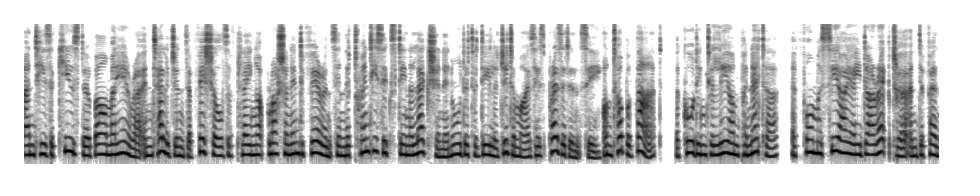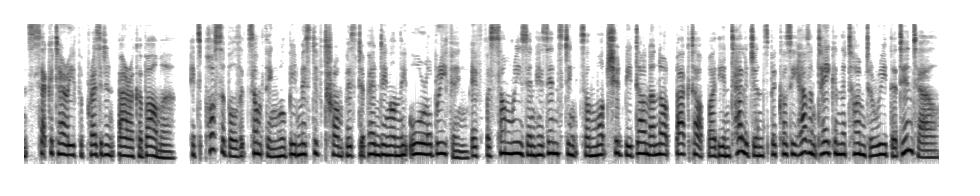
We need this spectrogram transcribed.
and he's accused Obama-era intelligence officials of playing up Russian interference in the 2016 election in order to delegitimize his presidency. On top of that, according to Leon Panetta, a former CIA director and defense secretary for President Barack Obama, it's possible that something will be missed if Trump is depending on the oral briefing. If for some reason his instincts on what should be done are not backed up by the intelligence because he hasn't taken the time to read that intel,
